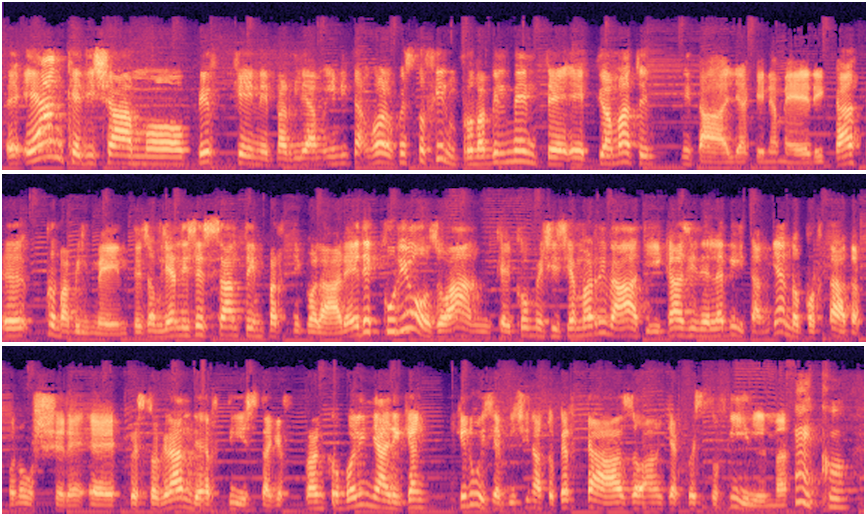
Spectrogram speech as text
e anche diciamo perché ne parliamo in Italia questo film probabilmente è più amato in Italia che in America eh, probabilmente insomma gli anni 60 in particolare. Ed è curioso anche come ci siamo arrivati i casi della vita mi hanno portato a conoscere eh, questo grande artista che è Franco Bolignari che anche lui si è avvicinato per caso anche a questo film. Ecco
